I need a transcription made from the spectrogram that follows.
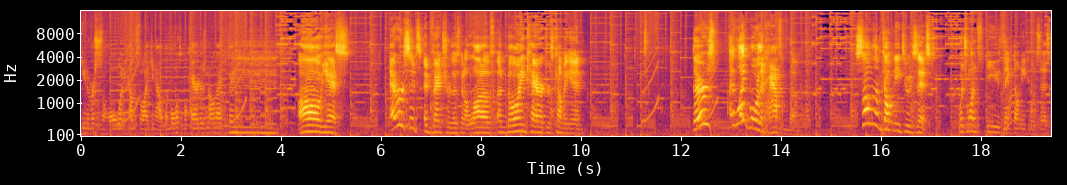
universe as a whole when it comes to like you know the multiple characters and all that thing. Mm, oh yes. Ever since Adventure, there's been a lot of annoying characters coming in. There's I like more than half of them. Some of them don't need to exist. Which ones do you think don't need to exist?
